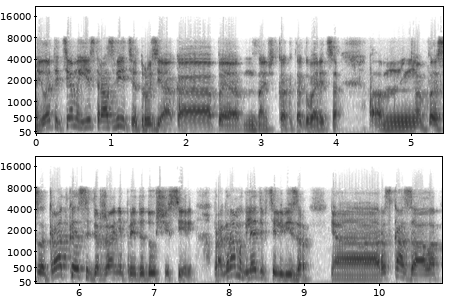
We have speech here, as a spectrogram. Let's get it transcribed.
И у этой темы есть развитие, друзья. Значит, как это говорится? Эм, краткое содержание предыдущей серии. Программа «Глядя в телевизор» э, рассказала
